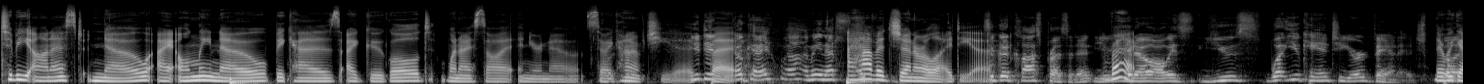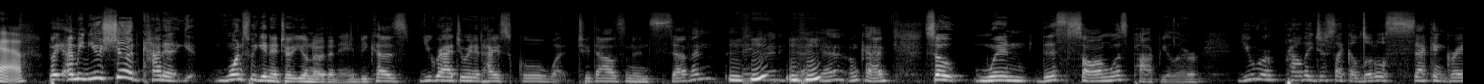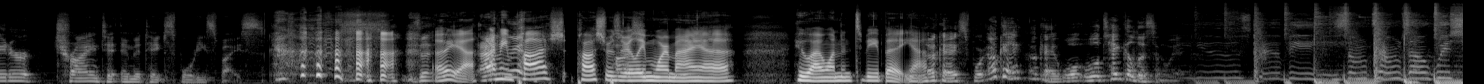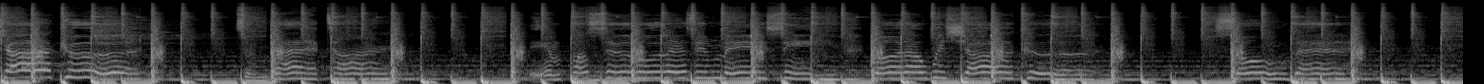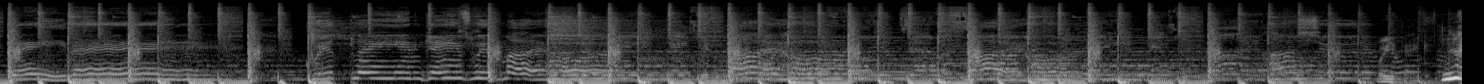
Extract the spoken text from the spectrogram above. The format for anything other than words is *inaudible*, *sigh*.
to be honest, no. I only know because I Googled when I saw it in your notes. So I kind of cheated. You did But okay. Well, I mean that's I have a general idea. It's a good class president. You, you know, always use what you can to your advantage. There we go. But I mean, you should kind of once we get into it, you'll know the name because you graduated high school what 2007. Mm-hmm, Yeah, yeah, okay. So when this song was popular, you were probably just like a little second grader trying to imitate Sporty Spice. *laughs* Oh, yeah. I mean. Posh, Posh was Posh. really more my, uh, who I wanted to be, but yeah. Okay, sport. Okay, okay. We'll we'll take a listen with.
